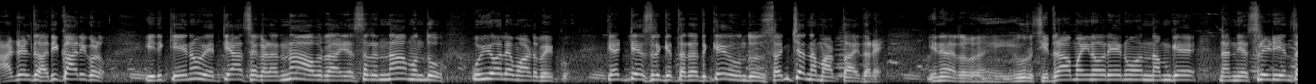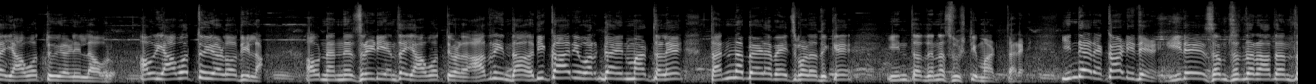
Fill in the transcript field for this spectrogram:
ಆಡಳಿತ ಅಧಿಕಾರಿಗಳು. ಇದಕ್ಕೇನೋ ವ್ಯತ್ಯಾಸಗಳನ್ನು ಅವರ ಹೆಸರನ್ನು ಒಂದು ಉಯ್ಯೋಲೆ ಮಾಡಬೇಕು. ಕೆಟ್ಟ ಹೆಸರಿಗೆ ತರೋದಕ್ಕೆ ಒಂದು ಸಂಚನ ಮಾಡ್ತಾ ಇದ್ದಾರೆ. ಇನ್ನು ಇವರು ಸಿದ್ದರಾಮಯ್ಯನವರೇನು ನಮಗೆ ನನ್ನ ಹೆಸರಿಡಿ ಅಂತ ಯಾವತ್ತೂ ಹೇಳಿಲ್ಲ ಅವರು. ಅವ್ರು ಯಾವತ್ತೂ ಹೇಳೋದಿಲ್ಲ. ಅವ್ರು ನನ್ನ ಹೆಸರಿಡಿ ಅಂತ ಯಾವತ್ತೂ ಹೇಳ ಅದರಿಂದ ಅಧಿಕಾರಿ ವರ್ಗ ಏನು ಮಾಡ್ತಾಳೆ? ತನ್ನ ಬೇಳೆ ಬೇಯಿಸ್ಕೊಳ್ಳೋದಕ್ಕೆ ಇಂಥದ್ದನ್ನು ಸೃಷ್ಟಿ ಮಾಡ್ತಾರೆ. ಹಿಂದೆ ರೆಕಾರ್ಡ್ ಇದೆ. ಇದೇ ಸಂಸದರಾದಂಥ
